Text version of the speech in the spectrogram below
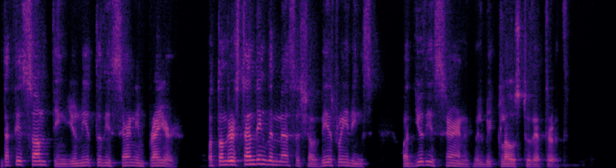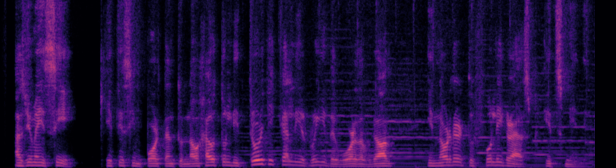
That is something you need to discern in prayer. But understanding the message of these readings what you discern will be close to the truth. As you may see, it is important to know how to liturgically read the Word of God in order to fully grasp its meaning.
